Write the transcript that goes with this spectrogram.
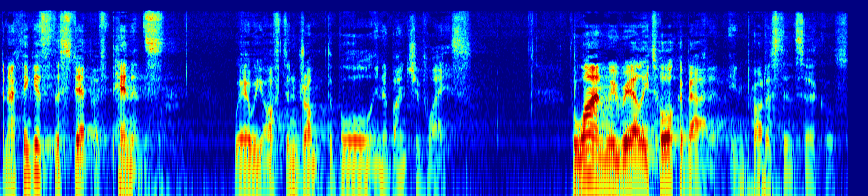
And I think it's the step of penance where we often drop the ball in a bunch of ways. For one, we rarely talk about it in Protestant circles.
